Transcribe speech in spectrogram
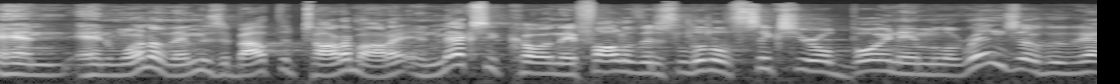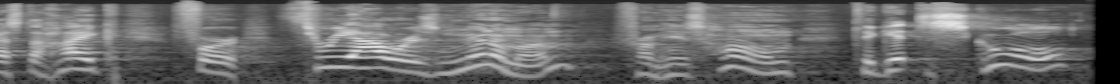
And, and one of them is about the Tarahumara in Mexico, and they follow this little six year old boy named Lorenzo who has to hike for three hours minimum from his home to get to school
